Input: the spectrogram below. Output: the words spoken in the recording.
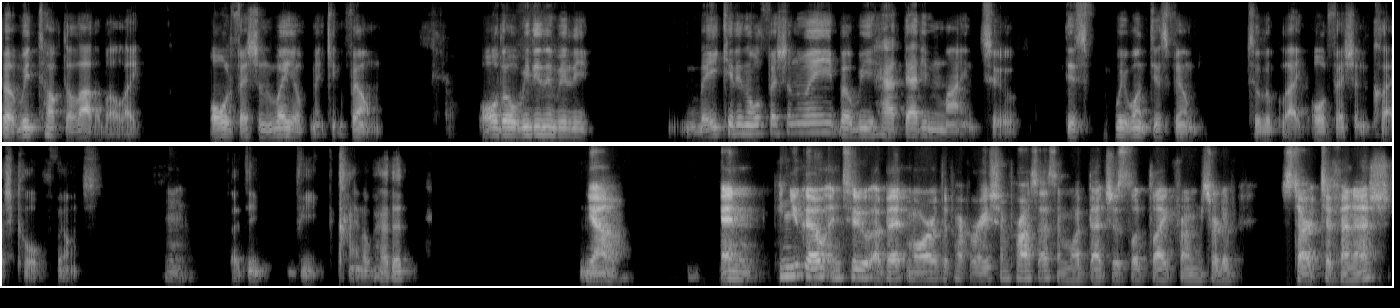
but we talked a lot about like old-fashioned way of making film. Although we didn't really make it in old-fashioned way, but we had that in mind too. This we want this film to look like old-fashioned classical films. Hmm. I think we kind of had it. Yeah. And can you go into a bit more of the preparation process and what that just looked like from sort of start to finish?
